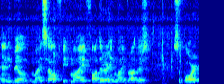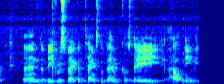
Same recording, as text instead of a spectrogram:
and built myself with my father and my brother's support and a big respect and thanks to them because they helped me with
